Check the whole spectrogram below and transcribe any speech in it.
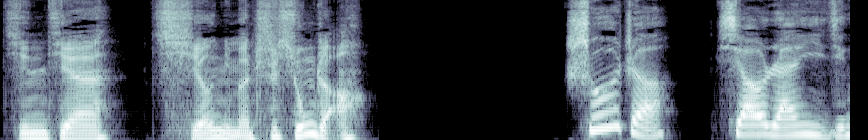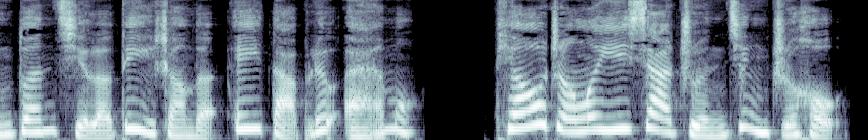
今天请你们吃熊掌。说着，萧然已经端起了地上的 AWM，调整了一下准镜之后，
